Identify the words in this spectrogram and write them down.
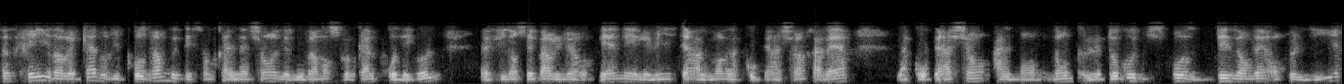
s'inscrit dans le cadre du programme de décentralisation et de gouvernance locale ProDégol, euh, financé par l'Union européenne et le ministère allemand de la coopération à travers la coopération allemande. Donc le Togo dispose désormais, on peut le dire,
